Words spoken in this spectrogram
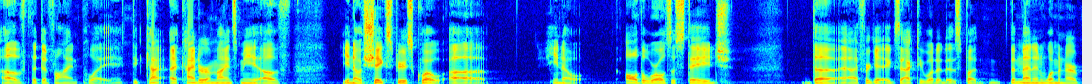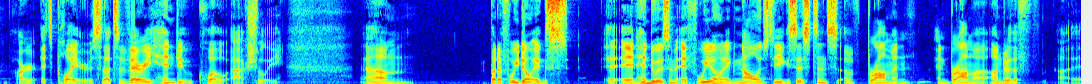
of the divine play. It, kind of reminds me of, you know, Shakespeare's quote, uh, you know, all the world's a stage, the I forget exactly what it is, but the men and women are are its players. That's a very Hindu quote, actually. Um, but if we don't ex- in Hinduism, if we don't acknowledge the existence of Brahman and Brahma under the, uh,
